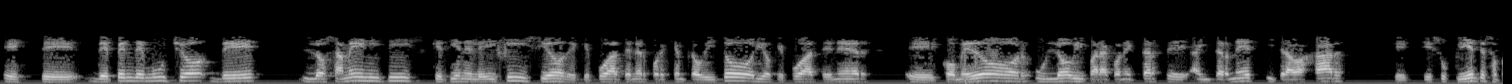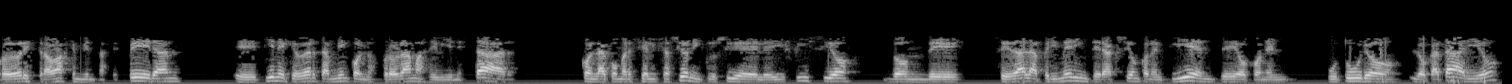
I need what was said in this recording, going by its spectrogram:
este, depende mucho de los amenities que tiene el edificio, de que pueda tener, por ejemplo, auditorio, que pueda tener eh, comedor, un lobby para conectarse a Internet y trabajar, que, sus clientes o proveedores trabajen mientras esperan. Eh, tiene que ver también con los programas de bienestar, con la comercialización inclusive del edificio, donde se da la primera interacción con el cliente o con el futuro locatario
